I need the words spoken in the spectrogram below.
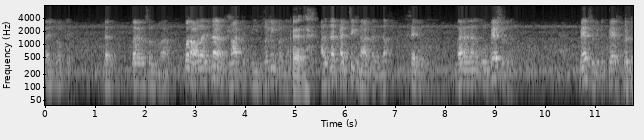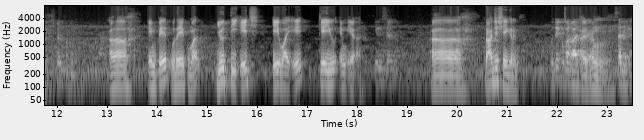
ரைட் ஓகே வேற என்ன சொல்லணுமா? போதும் அவ்வளோதான் இதுதான் நாட் நீங்க சொன்னீங்க பாருங்க. அதுதான் டச்சிங் நாட் அதுதான். சரி வேற எதனா உங்க பேர் சொல்லுங்க. பேர் சொல்லுங்க பேர் ஸ்பெல் ஸ்பெல் பண்ணுங்க. ஆஹ், என் பேர் Udayakumar. U D H A Y A K U M A R initial Rajasekaran. Udayakumar Raj. சரிங்க.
